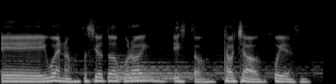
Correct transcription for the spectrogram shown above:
Eh, y bueno, esto ha sido todo por hoy. Listo. Chao, chao. Cuídense.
